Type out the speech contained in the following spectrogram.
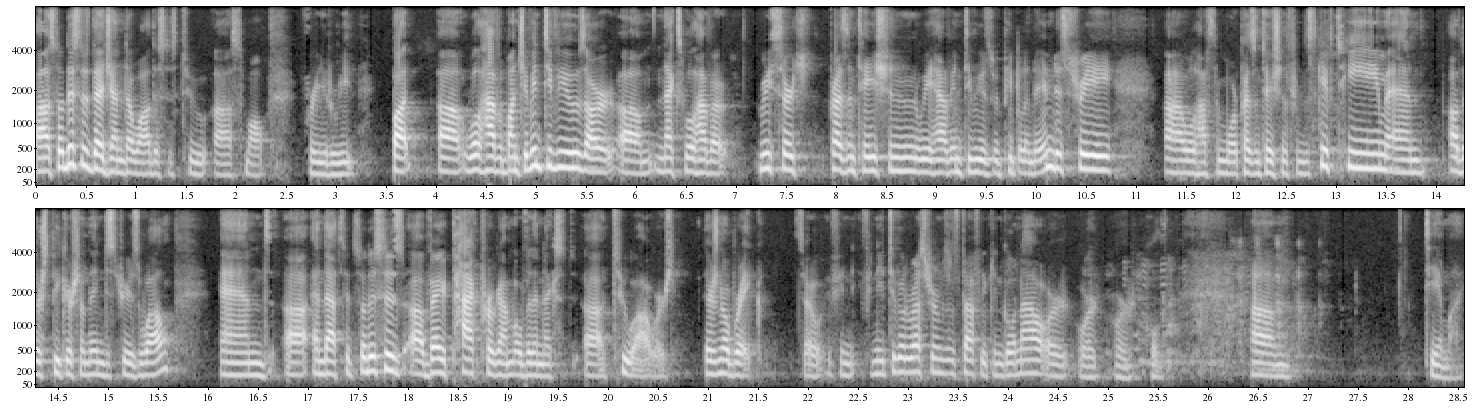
Uh, so this is the agenda. Wow, this is too uh, small for you to read. But uh, we'll have a bunch of interviews. Our, um, next, we'll have a research presentation. We have interviews with people in the industry. Uh, we'll have some more presentations from the Skift team and other speakers from the industry as well and, uh, and that's it. So this is a very packed program over the next uh, two hours. There's no break. So if you, if you need to go to restrooms and stuff, you can go now or, or, or hold. Um, TMI.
